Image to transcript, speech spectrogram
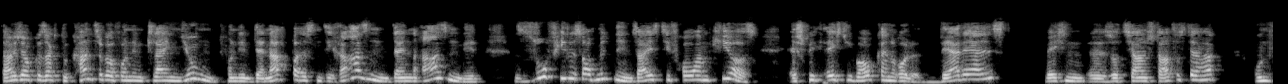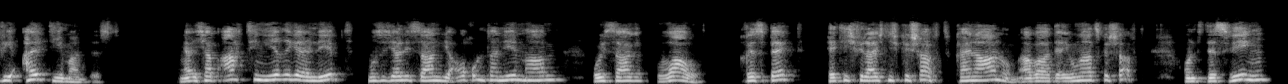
da habe ich auch gesagt, du kannst sogar von dem kleinen Jungen, von dem der Nachbar ist und die Rasen, deinen Rasen mäht, so vieles auch mitnehmen, sei es die Frau am Kiosk. Es spielt echt überhaupt keine Rolle, wer der ist, welchen äh, sozialen Status der hat und wie alt jemand ist. Ja, ich habe 18-Jährige erlebt, muss ich ehrlich sagen, die auch Unternehmen haben, wo ich sage, wow, Respekt, hätte ich vielleicht nicht geschafft, keine Ahnung, aber der Junge hat es geschafft. Und deswegen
